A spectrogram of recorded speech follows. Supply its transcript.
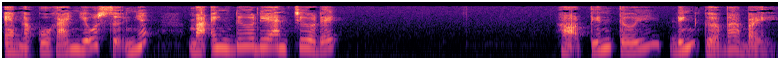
em là cô gái nhiễu sự nhất mà anh đưa đi ăn trưa đấy. Họ tiến tới đến cửa ba bảy.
